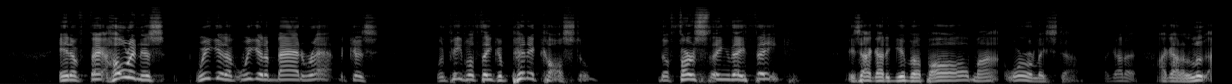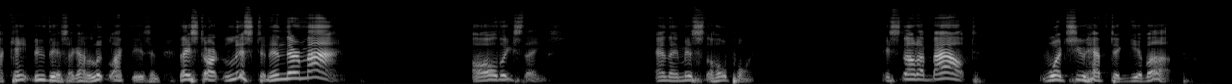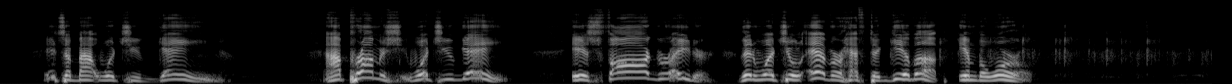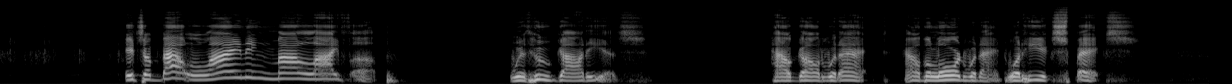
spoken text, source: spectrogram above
It affect holiness. We get a we get a bad rap because when people think of Pentecostal, the first thing they think is I got to give up all my worldly stuff. I gotta I gotta look. I can't do this. I gotta look like this, and they start listing in their mind all these things, and they miss the whole point. It's not about what you have to give up. It's about what you gain. I promise you, what you gain is far greater than what you'll ever have to give up in the world. It's about lining my life up with who God is, how God would act, how the Lord would act, what He expects.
